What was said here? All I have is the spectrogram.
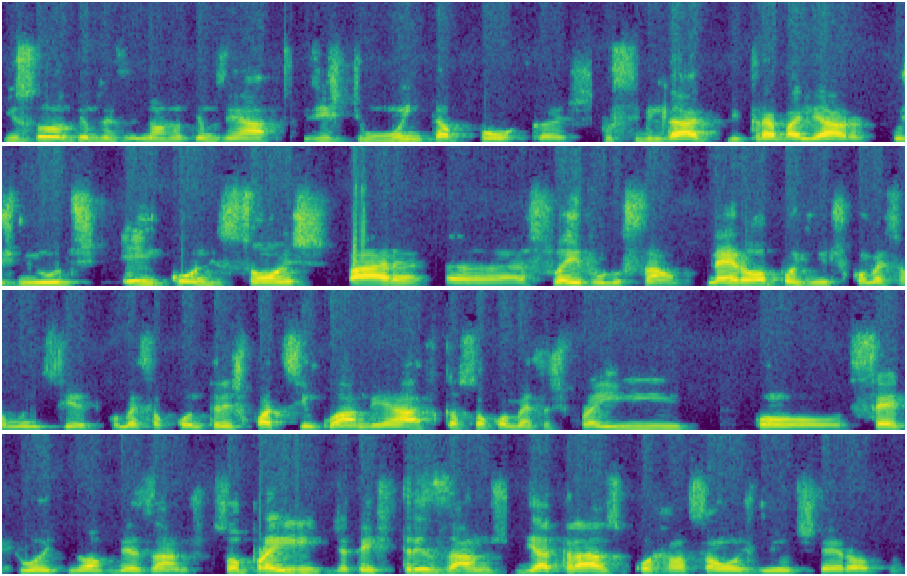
Isso nós não temos, nós não temos em África. Existe muita poucas possibilidades de trabalhar os miúdos em condições para uh, a sua evolução. Na Europa, os miúdos começam muito cedo. Começam com 3, 4, 5 anos. Em África, só começas por aí com 7, 8, 9, 10 anos. Só por aí já tens 3 anos de atraso com relação aos miúdos da Europa.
